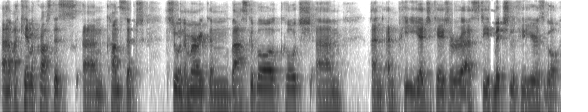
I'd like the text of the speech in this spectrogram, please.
Uh, I came across this um, concept through an American basketball coach um, and, and PE educator uh, Steve Mitchell a few years ago.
